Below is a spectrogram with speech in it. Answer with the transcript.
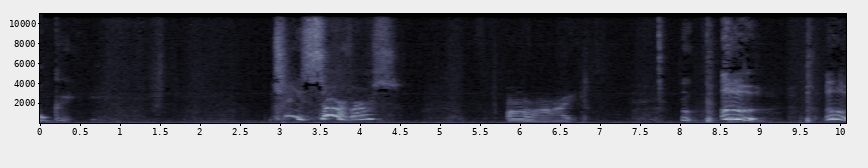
Okay. Gee, servers. Alright. Uh, uh, uh.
